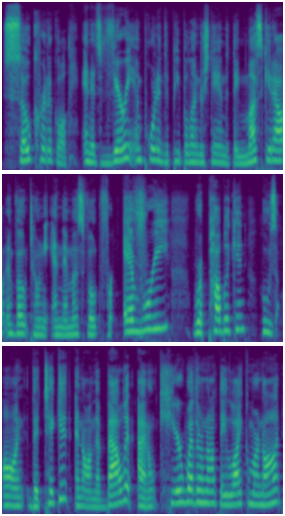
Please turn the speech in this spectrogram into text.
so critical. And it's very important that people understand that they must get out and vote tony and they must vote for every republican who's on the ticket and on the ballot. I don't care whether or not they like them or not.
